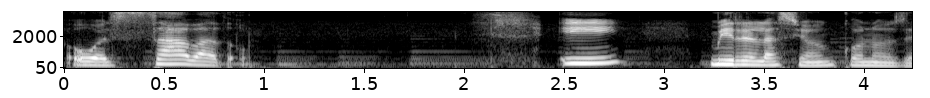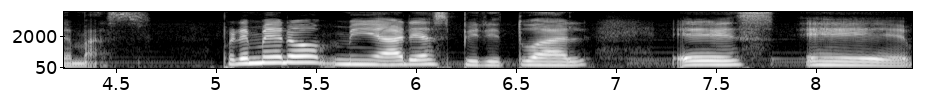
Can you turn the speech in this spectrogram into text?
o el sábado y mi relación con los demás. Primero, mi área espiritual es... Eh,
